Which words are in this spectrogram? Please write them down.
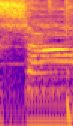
伤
